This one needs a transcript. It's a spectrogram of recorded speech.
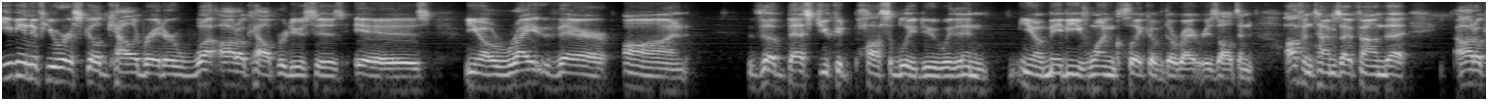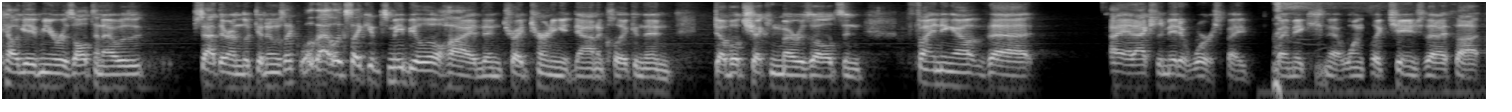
even if you are a skilled calibrator, what AutoCal produces is, you know, right there on the best you could possibly do within, you know, maybe one click of the right result. And oftentimes I found that AutoCal gave me a result and I was sat there and looked at it and was like, well, that looks like it's maybe a little high. And then tried turning it down a click and then double checking my results. And finding out that I had actually made it worse by by making that one click change that I thought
